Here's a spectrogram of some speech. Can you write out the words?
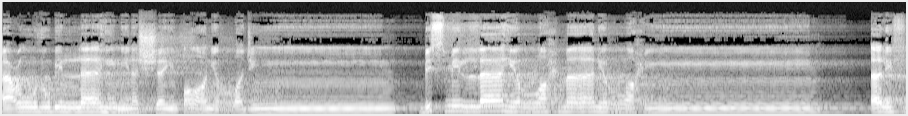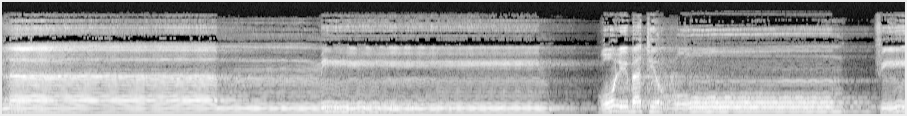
أعوذ بالله من الشيطان الرجيم. بسم الله الرحمن الرحيم. ألف لام ميم. غلبت الروم في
